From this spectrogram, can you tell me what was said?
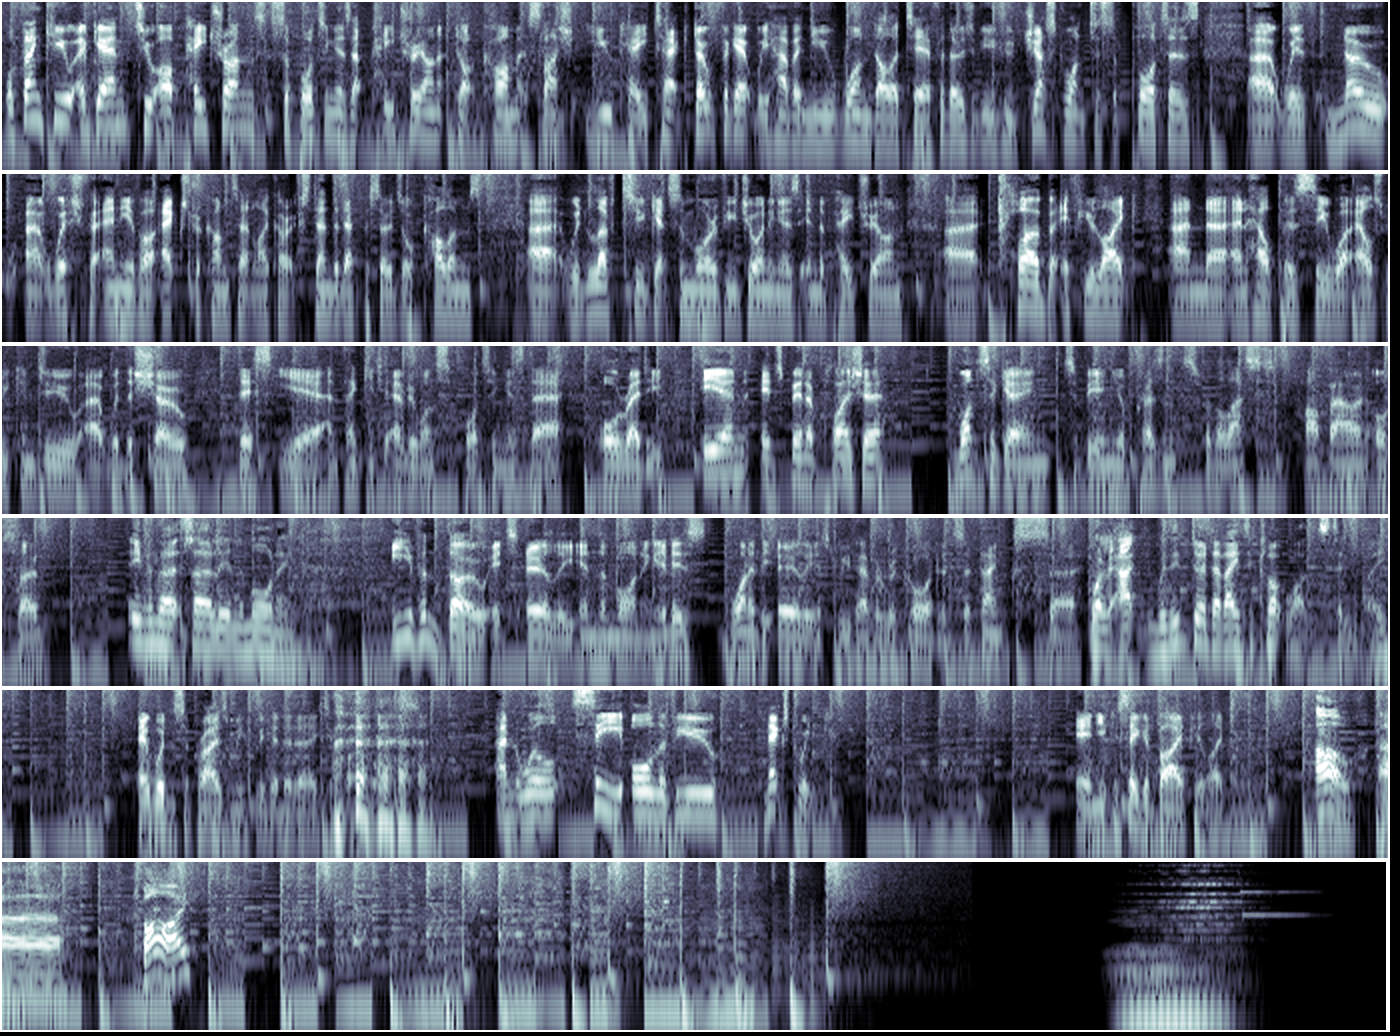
Well, thank you again to our patrons supporting us at patreon.com slash uktech. Don't forget we have a new $1 tier for those of you who just want to support us uh, with no uh, wish for any of our extra content like our extended episodes or columns. Uh, we'd love to get some more of you joining us in the Patreon uh, club, if you like, and, uh, and help us see what else we can do uh, with the show this year. And thank you to everyone supporting us there already. Ian, it's been a pleasure once again to be in your presence for the last half hour or so. Even though it's early in the morning. Even though it's early in the morning, it is one of the earliest we've ever recorded. So thanks. Uh, well, I, we did do it at eight o'clock once, didn't we? It wouldn't surprise me if we did it at eight o'clock once. and we'll see all of you next week. Ian, you can say goodbye if you like. Oh, uh, bye.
